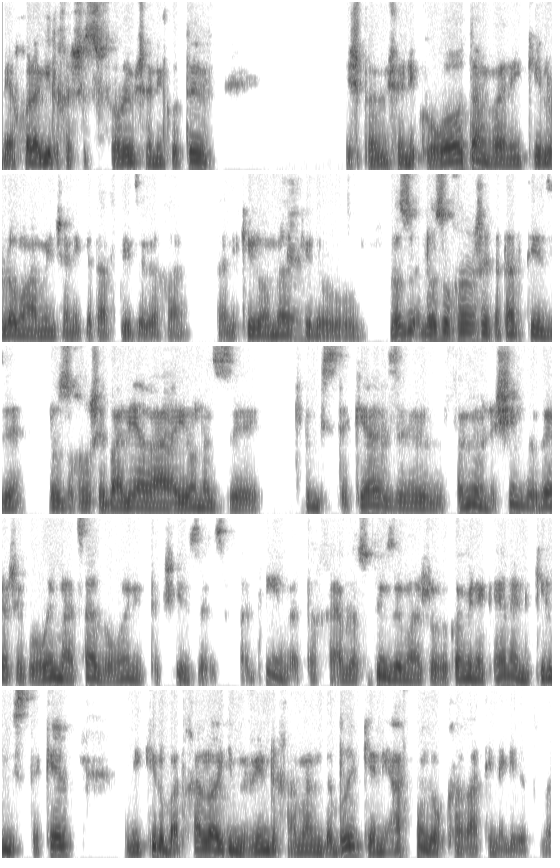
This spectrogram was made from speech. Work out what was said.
אני יכול להגיד לך שספרים שאני כותב, יש פעמים שאני קורא אותם ואני כאילו לא מאמין שאני כתבתי את זה בכלל. ואני כאילו אומר, כן. כאילו, לא, לא זוכר שכתבתי את זה, לא זוכר שבא לי הרעיון הזה, כאילו מסתכל על זה, לפעמים אנשים, אתה יודע, שקוראים מהצד ואומרים לי, תקשיב, זה, זה מדהים, ואתה חייב לעשות עם זה משהו, וכל מיני כאלה, אני כאילו מסתכל, אני כאילו בהתחלה לא הייתי מבין בכלל מה מדברים, כי אני אף פעם לא קראתי נגיד את זה,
